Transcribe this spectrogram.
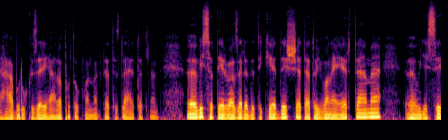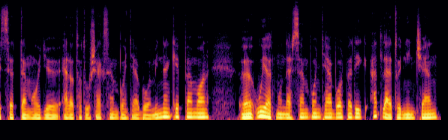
háború közeli állapotok vannak, tehát ez lehetetlen. Visszatérve az eredeti kérdésre, tehát hogy van-e értelme, ugye szétszettem, hogy eladhatóság szempontjából mindenképpen van, újatmondás szempontjából pedig hát lehet, hogy nincsen,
